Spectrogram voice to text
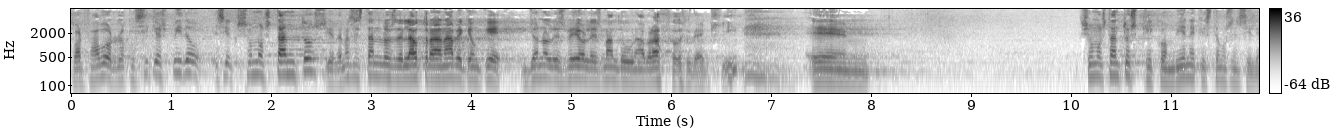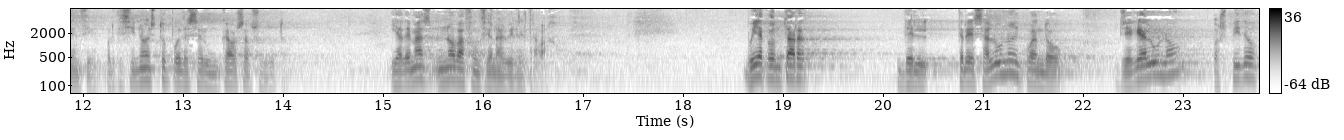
por favor, lo que sí que os pido es que somos tantos, y además están los de la otra nave que aunque yo no les veo, les mando un abrazo desde aquí. Eh, somos tantos que conviene que estemos en silencio, porque si no esto puede ser un caos absoluto. Y además no va a funcionar bien el trabajo. Voy a contar del 3 al 1 y cuando llegue al 1 os pido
